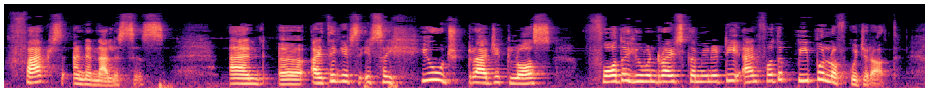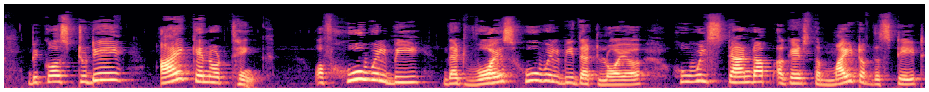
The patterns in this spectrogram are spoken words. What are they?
facts and analysis. And uh, I think it's, it's a huge tragic loss for the human rights community and for the people of Gujarat. Because today I cannot think of who will be that voice, who will be that lawyer, who will stand up against the might of the state,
